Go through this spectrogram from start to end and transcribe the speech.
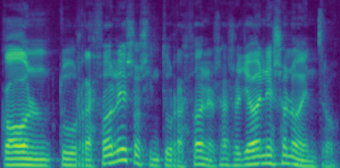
con tus razones o sin tus razones. O yo en eso no entro.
